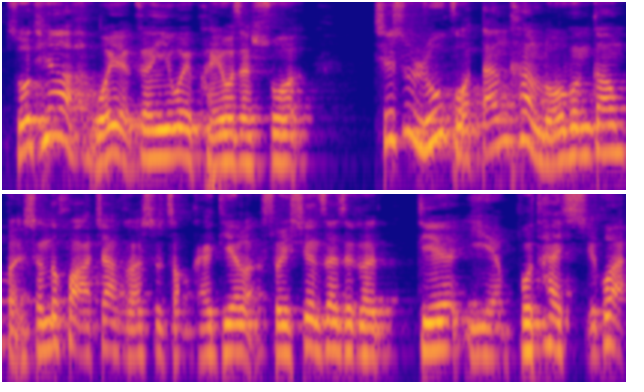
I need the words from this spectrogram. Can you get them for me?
昨天啊，我也跟一位朋友在说，其实如果单看螺纹钢本身的话，价格是早该跌了，所以现在这个跌也不太奇怪。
